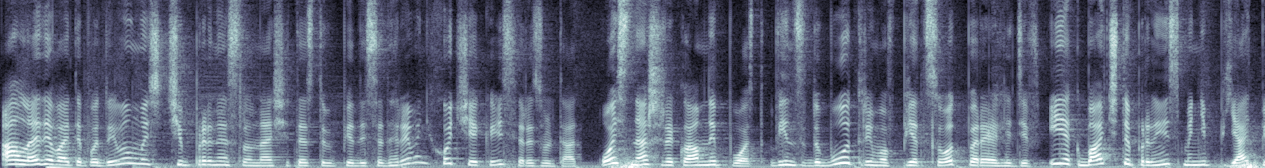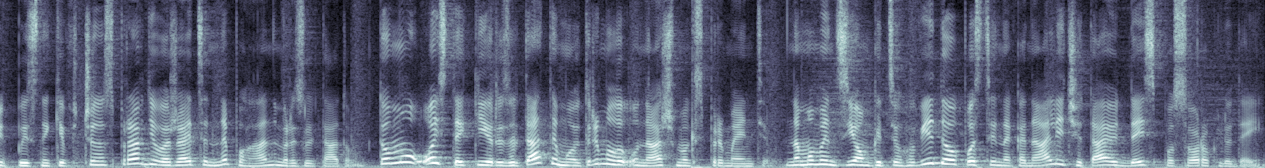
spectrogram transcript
Але давайте подивимось, чи принесли наші тестові 50 гривень хоч якийсь результат. Ось наш рекламний пост. Він за добу отримав 500 переглядів, і як бачите, приніс мені 5 підписників, що насправді вважається непоганим результатом. Тому ось такі результати ми отримали у нашому експерименті. На момент зйомки цього відео пости на каналі читають десь по 40 людей.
